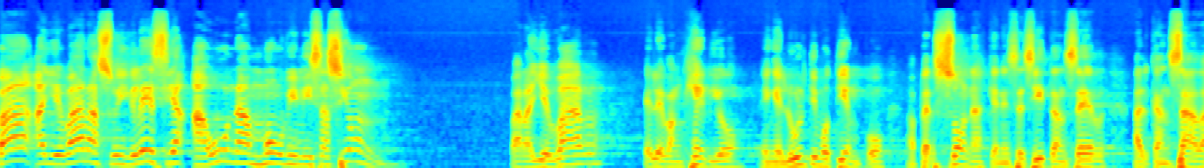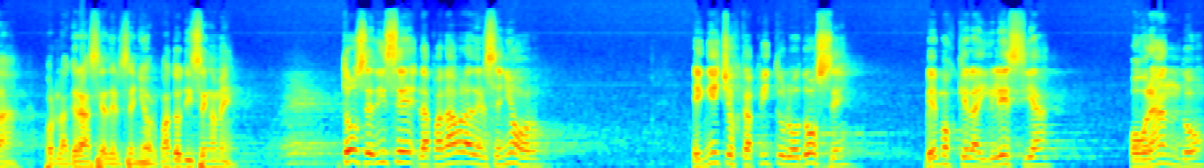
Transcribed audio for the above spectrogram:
va a llevar a su iglesia a una movilización para llevar el Evangelio en el último tiempo a personas que necesitan ser alcanzadas por la gracia del Señor. ¿Cuántos dicen amén? Entonces dice la palabra del Señor en Hechos capítulo 12, vemos que la iglesia orando,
